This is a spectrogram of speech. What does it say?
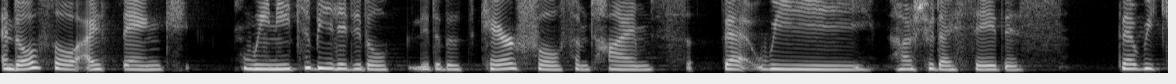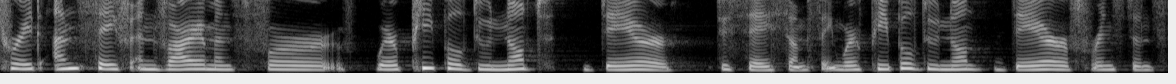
And also, I think we need to be a little bit, little bit careful sometimes that we, how should I say this? That we create unsafe environments for where people do not dare to say something where people do not dare, for instance,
